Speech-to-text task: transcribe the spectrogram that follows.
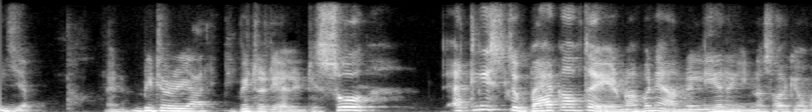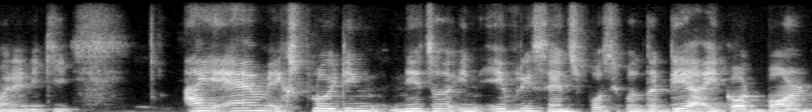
होइन bitter reality bitter reality so at least back of the हेयरमा पनि हामीले लिएर हिँड्न सक्यौँ भने नि कि I am exploiting nature in every sense possible the day I got burn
